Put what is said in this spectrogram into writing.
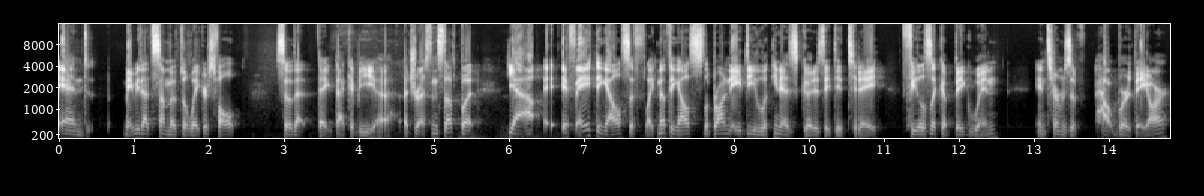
and maybe that's some of the Lakers' fault. so that that, that could be uh, addressed and stuff. But yeah, if anything else, if like nothing else, LeBron and AD looking as good as they did today feels like a big win in terms of how where they are.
